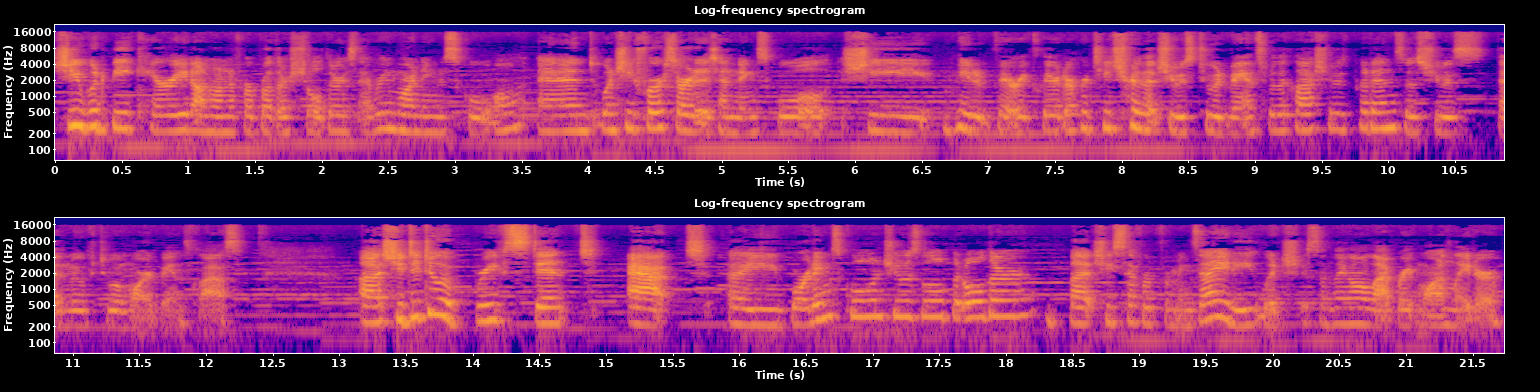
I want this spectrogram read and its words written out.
She would be carried on one of her brother's shoulders every morning to school, and when she first started attending school, she made it very clear to her teacher that she was too advanced for the class she was put in, so she was then moved to a more advanced class. Uh, she did do a brief stint at a boarding school when she was a little bit older, but she suffered from anxiety, which is something I'll elaborate more on later.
